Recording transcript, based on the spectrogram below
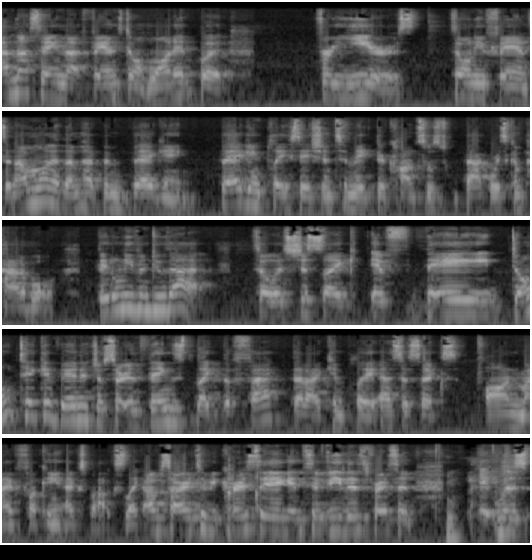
I'm not saying that fans don't want it, but for years, Sony fans, and I'm one of them, have been begging, begging PlayStation to make their consoles backwards compatible. They don't even do that. So it's just like if they don't take advantage of certain things, like the fact that I can play SSX on my fucking Xbox. Like I'm sorry to be cursing and to be this person. It was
